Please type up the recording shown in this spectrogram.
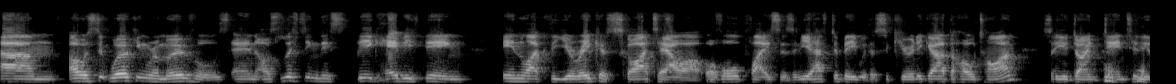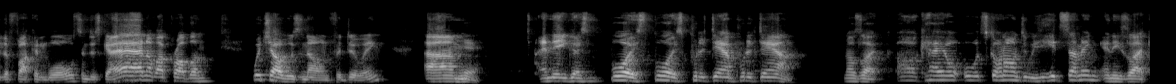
Um, I was working removals and I was lifting this big heavy thing in like the Eureka Sky Tower of all places, and you have to be with a security guard the whole time so you don't dent any of the fucking walls and just go, ah, not my problem, which I was known for doing. Um, yeah, and then he goes, boys, boys, put it down, put it down. And I was like, oh, okay, what's going on? Did we hit something? And he's like,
